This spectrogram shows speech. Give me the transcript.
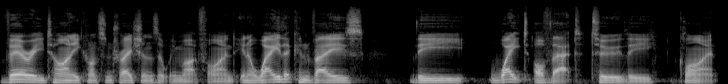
very tiny concentrations that we might find in a way that conveys the weight of that to the client.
